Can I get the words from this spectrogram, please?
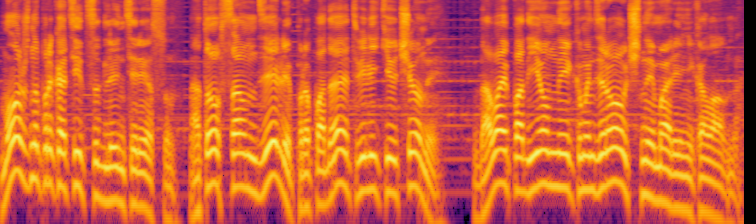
Можно прокатиться для интересу, а то в самом деле пропадает великий ученый. Давай подъемные и командировочные, Мария Николаевна.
